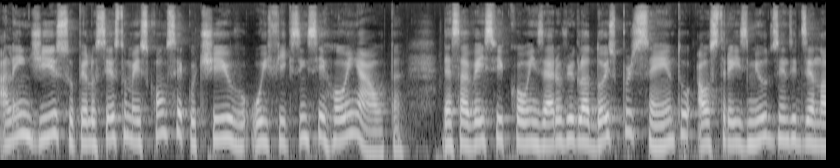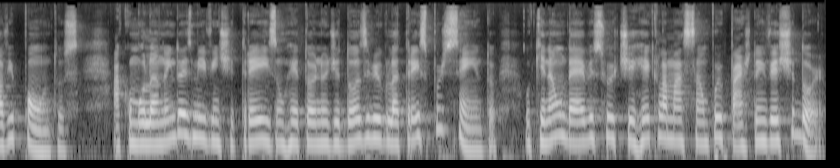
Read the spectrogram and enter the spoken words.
Além disso, pelo sexto mês consecutivo, o IFIX encerrou em alta. Dessa vez ficou em 0,2% aos 3.219 pontos, acumulando em 2023 um retorno de 12,3%, o que não deve surtir reclamação por parte do investidor.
